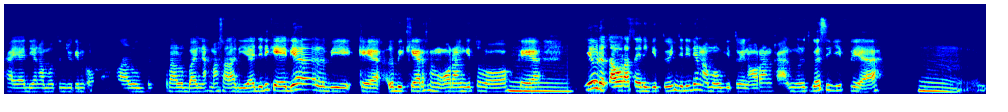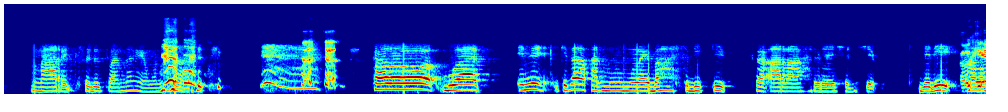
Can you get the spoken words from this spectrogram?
kayak dia nggak mau tunjukin orang terlalu terlalu banyak masalah dia jadi kayak dia lebih kayak lebih care sama orang gitu loh. Kayak Hmm, dia udah tahu rasanya digituin jadi dia nggak mau gituin orang kan menurut gue sih gitu ya. Hmm, menarik sudut pandang yang menarik. Kalau buat ini kita akan mulai bahas sedikit ke arah relationship jadi oke kalau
